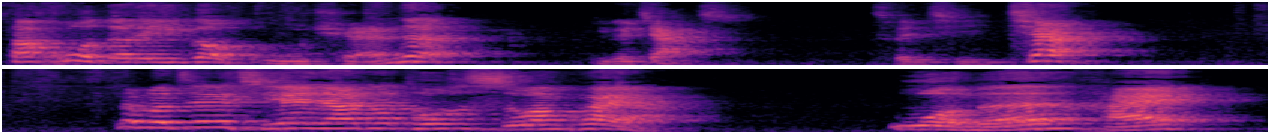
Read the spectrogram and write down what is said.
他获得了一个股权的一个价值。所以其二，那么这个企业家他投资十万块啊，我们还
